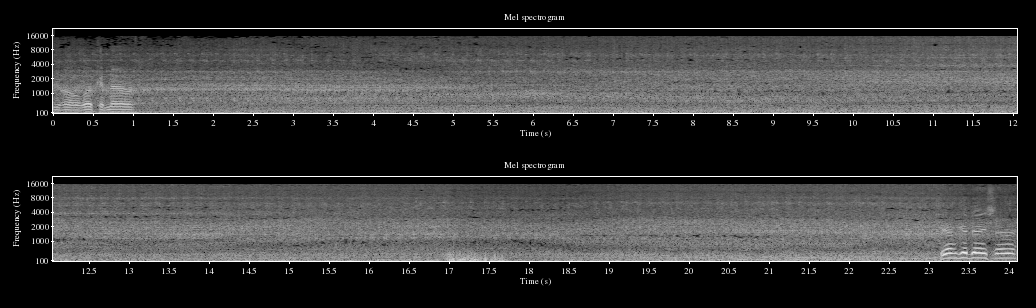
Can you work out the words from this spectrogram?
You all looking now. You have a good day, sir.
